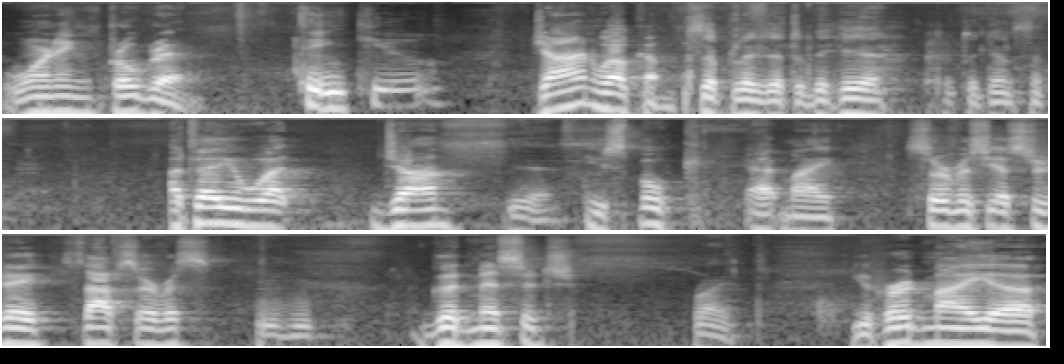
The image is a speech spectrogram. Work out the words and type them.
Warning Program. Thank you. John, welcome. It's a pleasure to be here, Dr. Johnson. I'll tell you what, John, Yes. you spoke at my service yesterday, staff service. Mm-hmm. Good message. Right. You heard my uh,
